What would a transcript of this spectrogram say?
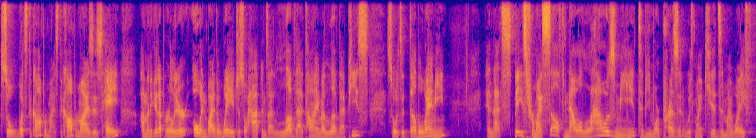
So what's the compromise? The compromise is, hey, I'm going to get up earlier. Oh, and by the way, it just so happens I love that time. I love that peace. So it's a double whammy. And that space for myself now allows me to be more present with my kids and my wife,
